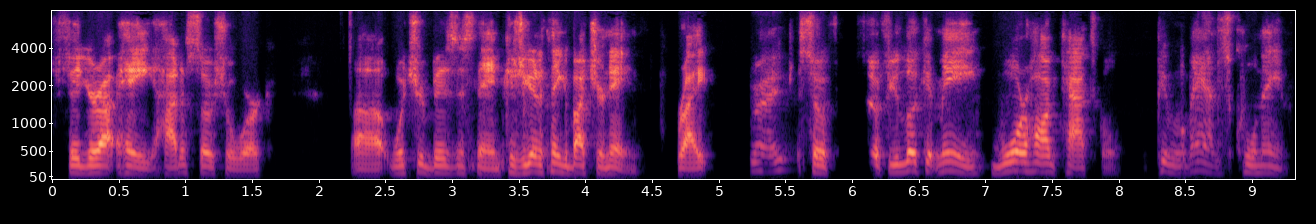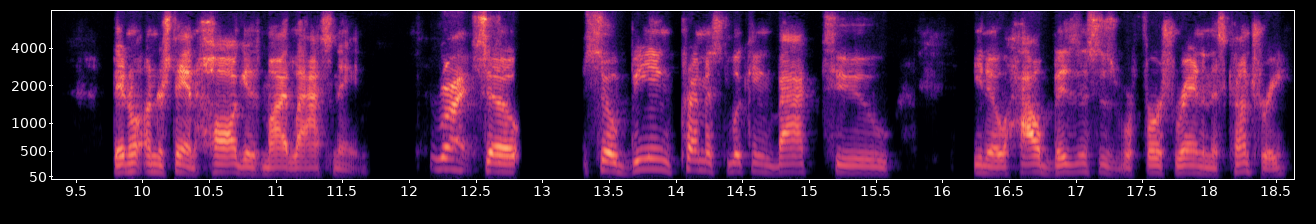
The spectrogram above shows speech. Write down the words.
figure out, hey, how does social work? Uh, what's your business name? Because you got to think about your name, right? Right. So, so if you look at me, War Hogg Tactical, people, go, man, it's a cool name. They don't understand Hogg is my last name. Right. So, so being premised, looking back to, you know, how businesses were first ran in this country.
